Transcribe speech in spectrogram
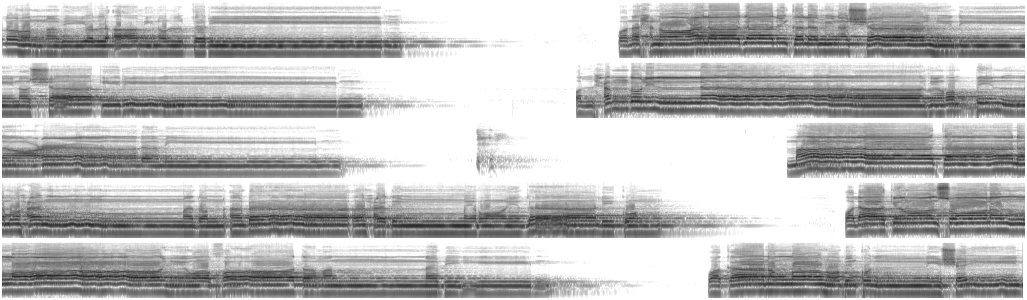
له النبي الآمن الكريم. ونحن على ذلك لمن الشاهدين الشاكرين. والحمد لله رب العالمين. ما كان محمد أبا أحد من رجالكم ولكن رسول الله وخاتم النبيين. وكان الله بكل شيء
